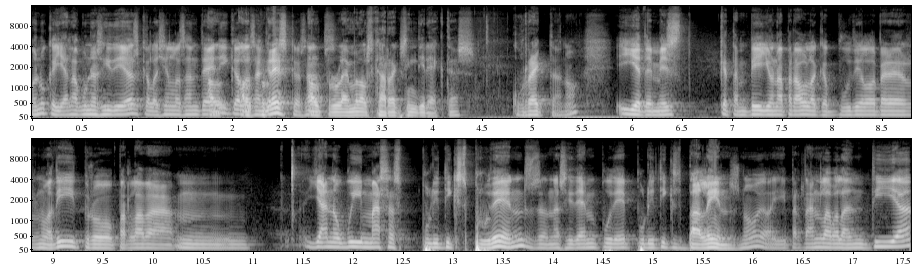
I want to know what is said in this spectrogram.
bueno, que hi ha algunes idees que la gent les entén el, i que les engresca, saps? El problema dels càrrecs indirectes. Correcte, no? I a més que també hi ha una paraula que poder l'Albert no ha dit, però parlava... Mmm, ja no vull masses polítics prudents, necessitem poder polítics valents, no? I per tant la valentia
